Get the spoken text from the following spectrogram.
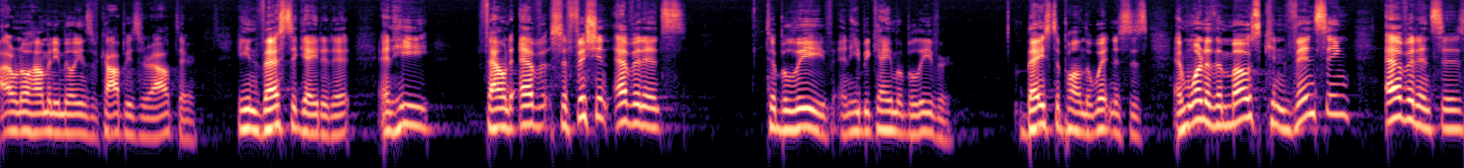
I don't know how many millions of copies are out there. He investigated it and he found ev- sufficient evidence to believe, and he became a believer based upon the witnesses. And one of the most convincing evidences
